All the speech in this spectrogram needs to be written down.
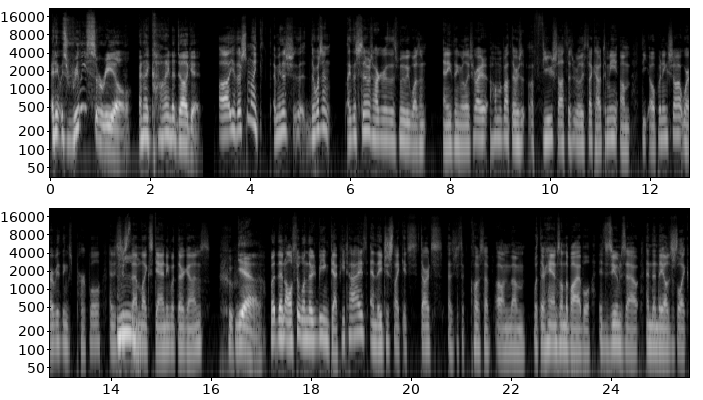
and it was really surreal and i kind of dug it Uh, yeah. There's some like, I mean, there's there wasn't like the cinematography of this movie wasn't anything really to write home about. There was a few shots that really stuck out to me. Um, the opening shot where everything's purple and it's just them like standing with their guns. Whew. yeah But then also when they're being deputized and they just like it starts as just a close up on them with their hands on the Bible. It zooms out and then they all just like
